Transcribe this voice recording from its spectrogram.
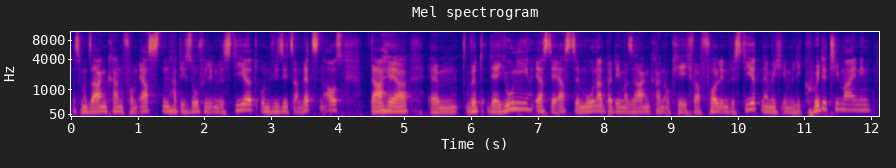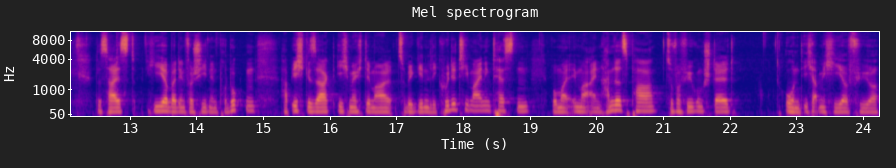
dass man sagen kann, vom ersten hatte ich so viel investiert und wie sieht es am letzten aus. Daher ähm, wird der Juni erst der erste Monat, bei dem man sagen kann, okay, ich war voll investiert, nämlich im Liquidity Mining. Das heißt, hier bei den verschiedenen Produkten habe ich gesagt, ich möchte mal zu Beginn Liquidity Mining testen, wo man immer ein Handelspaar zur Verfügung stellt und ich habe mich hier für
